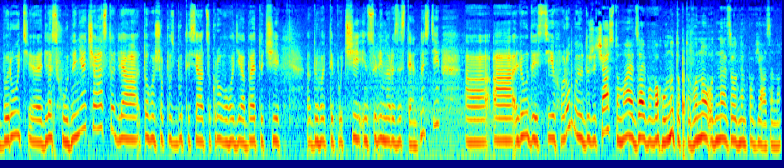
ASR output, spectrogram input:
беруть е, для схуднення часто, для того, щоб позбутися цукрового діабету чи е, другого типу, чи інсулінорезистентності. А, люди з цією хворобою дуже часто мають зайву вагу. Ну, тобто воно одне з одним пов'язано.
